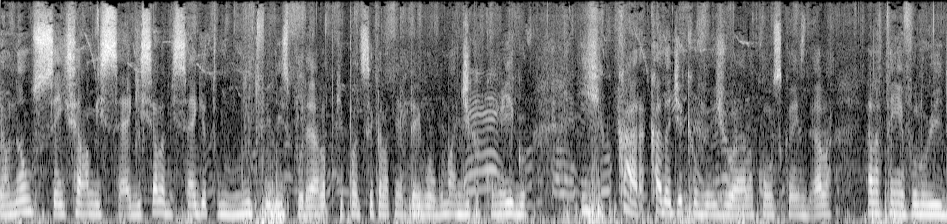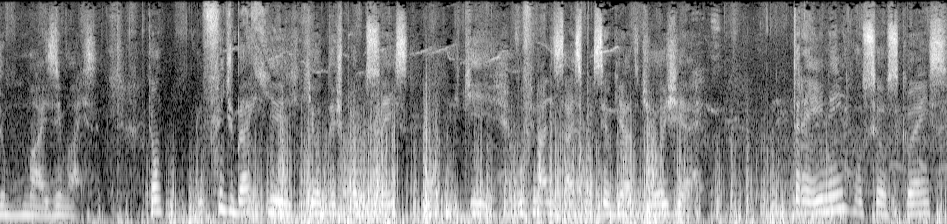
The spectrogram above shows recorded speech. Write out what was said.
Eu não sei se ela me segue. Se ela me segue, eu tô muito feliz por ela, porque pode ser que ela tenha pego alguma dica comigo. E, cara, cada dia que eu vejo ela com os cães dela, ela tem evoluído mais e mais. Então, o feedback que, que eu deixo para vocês e que eu vou finalizar esse passeio guiado de hoje é: treinem os seus cães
